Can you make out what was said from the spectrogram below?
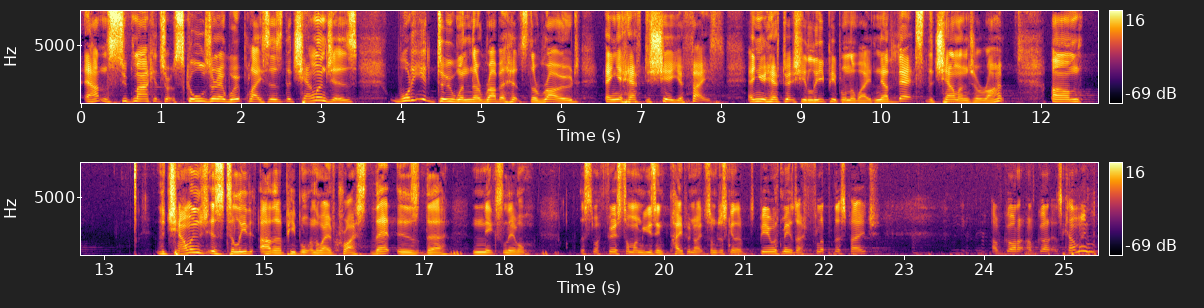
out in supermarkets or at schools or in our workplaces, the challenge is what do you do when the rubber hits the road and you have to share your faith and you have to actually lead people in the way? Now, that's the challenge, all right? Um, the challenge is to lead other people in the way of Christ. That is the next level. This is my first time I'm using paper notes. I'm just going to bear with me as I flip this page. I've got it. I've got it. It's coming.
